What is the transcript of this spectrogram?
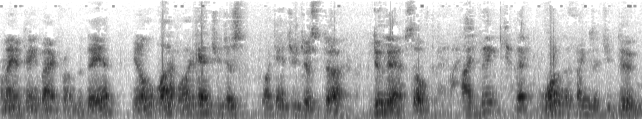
a man came back from the dead. You know, why, why can't you just, why can't you just, uh, do that? So, I think that one of the things that you do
